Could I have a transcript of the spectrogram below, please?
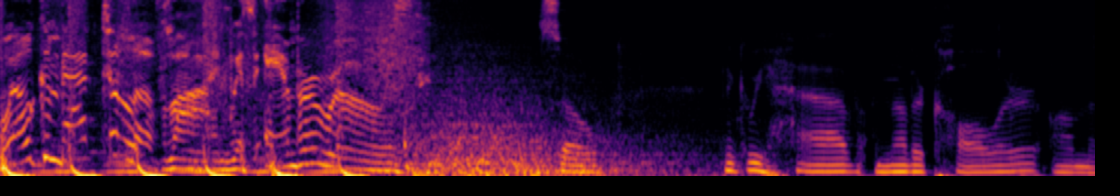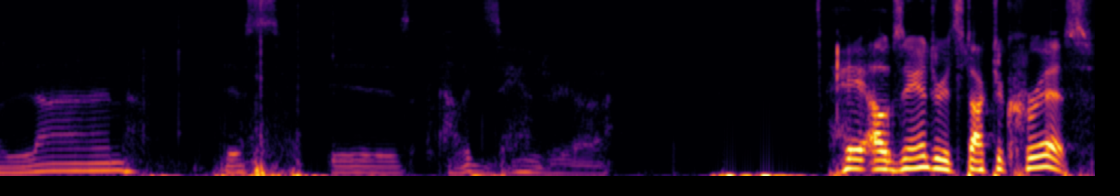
Welcome back to Loveline with Amber Rose. So, I think we have another caller on the line. This is Alexandria. Hey, Alexandria, it's Dr. Chris.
